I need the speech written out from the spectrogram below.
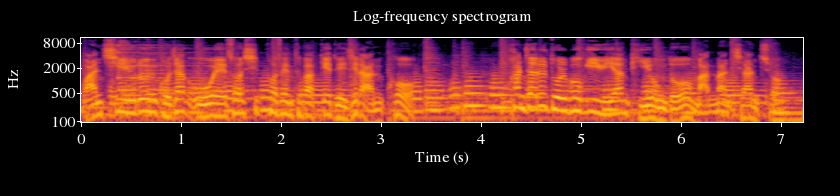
완치율은 고작 5에서 10%밖에 되질 않고 환자를 돌보기 위한 비용도 만만치 않죠.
